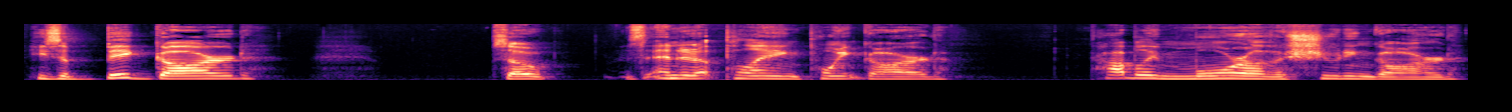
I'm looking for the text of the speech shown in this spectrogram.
He's a big guard, so has ended up playing point guard, probably more of a shooting guard,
